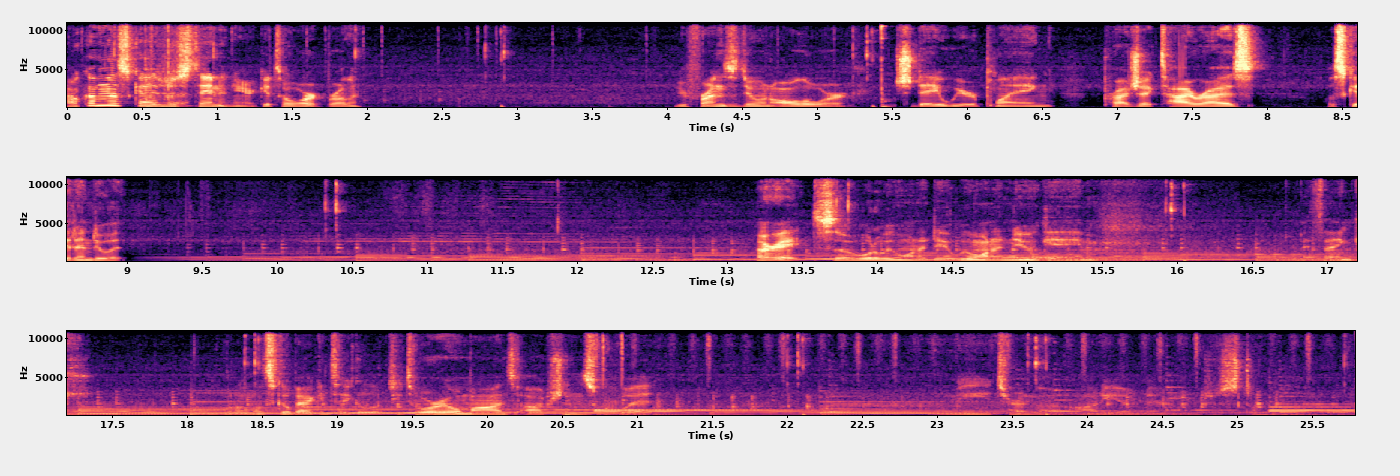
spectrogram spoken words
How come this guy's just standing here? Get to work, brother. Your friend's doing all the work. Today we are playing Project Highrise. Let's get into it. Alright, so what do we want to do? We want a new game, I think. Hold on, let's go back and take a look. Tutorial, mods, options, quit. Let me turn the audio down just a little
